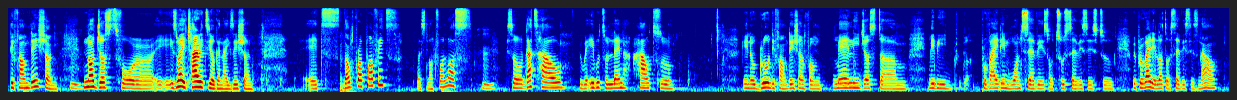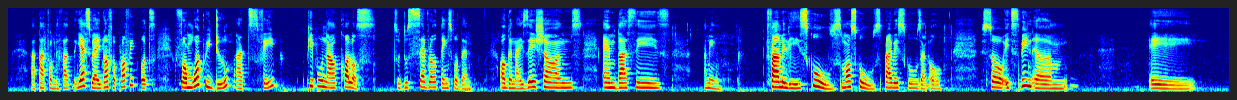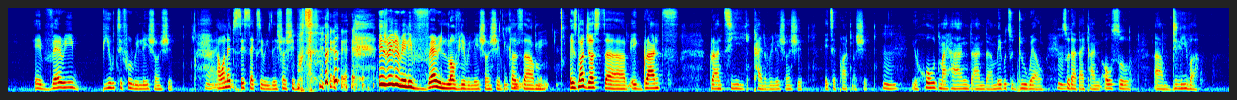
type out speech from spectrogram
the foundation, mm. not just for, it's not a charity organization. It's not for profit, but it's not for loss. Mm. So that's how we were able to learn how to, you know, grow the foundation from merely just um, maybe providing one service or two services to we provide a lot of services now apart from the fact yes we are not for profit but from what we do at FABE people now call us to do several things for them. Organizations embassies i mean families schools more schools private schools and all. So it's been um, a a very beautiful relationship. I wanted to say sexy relationship, but it's really, really very lovely relationship because um, it's not just uh, a grant grantee kind of relationship. It's a partnership. Mm. You hold my hand, and I'm able to do well, mm. so that I can also um, deliver,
